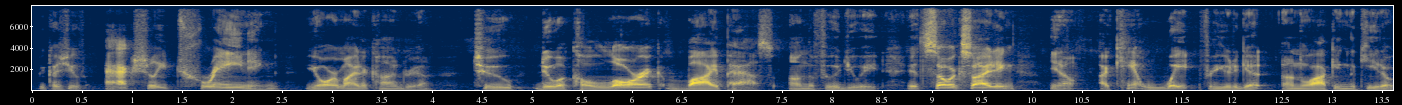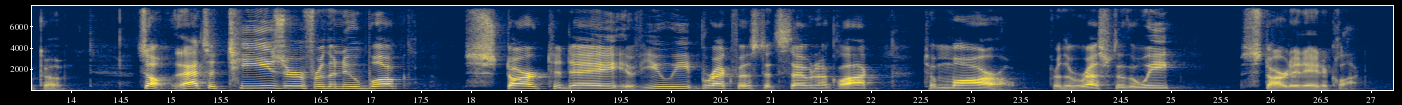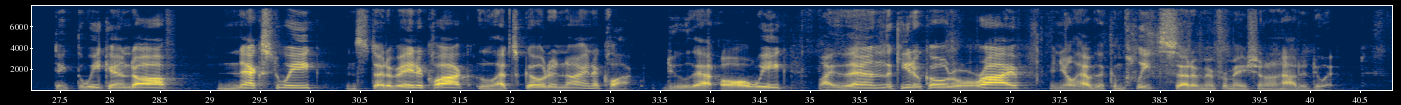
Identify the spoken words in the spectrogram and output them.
because you've actually training your mitochondria to do a caloric bypass on the food you eat. It's so exciting. You know, I can't wait for you to get unlocking the keto code. So that's a teaser for the new book. Start today. If you eat breakfast at 7 o'clock tomorrow for the rest of the week, start at 8 o'clock. Take the weekend off. Next week, instead of 8 o'clock, let's go to 9 o'clock do that all week. By then, the keto code will arrive and you'll have the complete set of information on how to do it.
